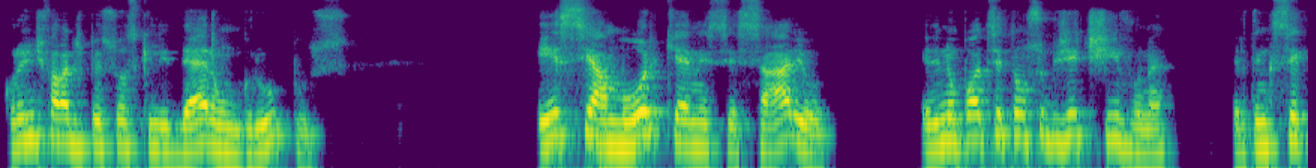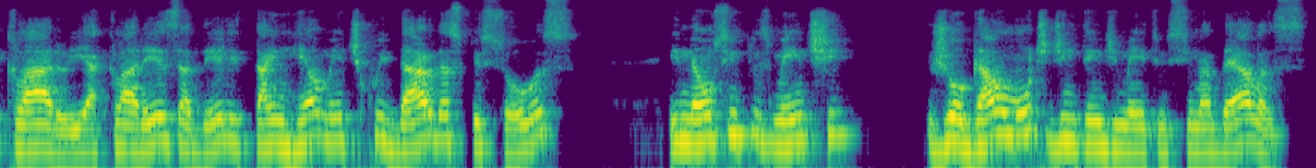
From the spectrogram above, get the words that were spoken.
quando a gente fala de pessoas que lideram grupos, esse amor que é necessário, ele não pode ser tão subjetivo, né? Ele tem que ser claro e a clareza dele está em realmente cuidar das pessoas e não simplesmente jogar um monte de entendimento em cima delas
